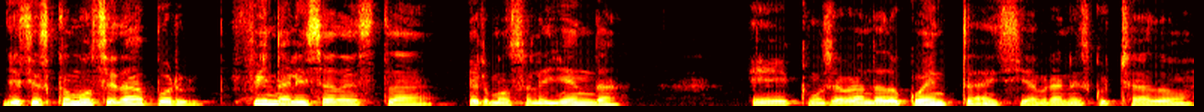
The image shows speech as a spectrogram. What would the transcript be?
Y así es como se da por finalizada esta hermosa leyenda. Eh, como se habrán dado cuenta y si habrán escuchado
